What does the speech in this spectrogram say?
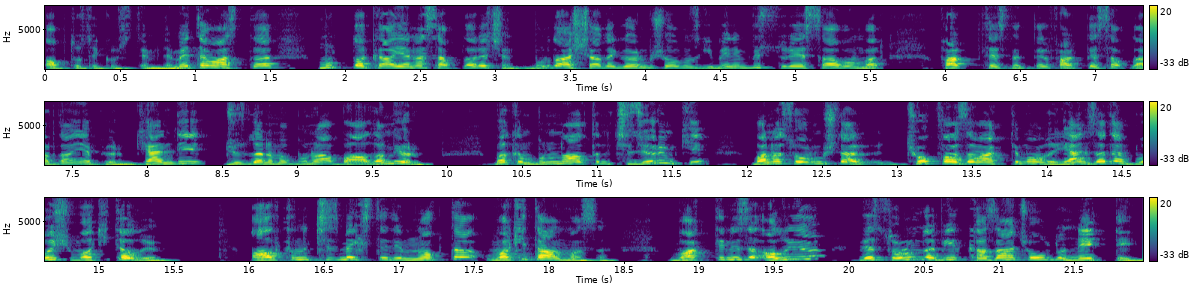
Aptos ekosisteminde. Metamask'ta mutlaka yan hesaplar açın. Burada aşağıda görmüş olduğunuz gibi benim bir sürü hesabım var. Farklı testnetleri farklı hesaplardan yapıyorum. Kendi cüzdanımı buna bağlamıyorum. Bakın bunun altını çiziyorum ki bana sormuşlar çok fazla vaktim oldu. Yani zaten bu iş vakit alıyor altını çizmek istediğim nokta vakit alması. Vaktinizi alıyor ve sonunda bir kazanç olduğu net değil.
